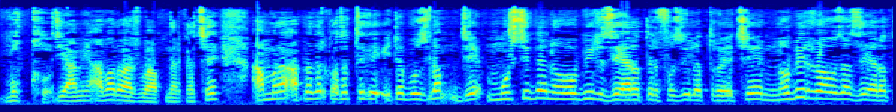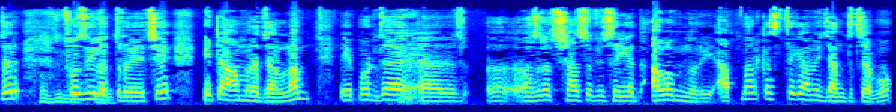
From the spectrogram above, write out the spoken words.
মুখ্য। জি আমি আবারও আসব আপনার কাছে। আমরা আপনাদের কথা থেকে এটা বুঝলাম যে মসজিদে নবীর জিয়ারতের ফজিলত রয়েছে নবীর রওজা জিয়ারতের ফজিলত রয়েছে। এটা আমরা জানলাম। এই পর্যায়ে হজরত শাহসুফি সৈয়দ আলম নুরি আপনার কাছ থেকে আমি জানতে চাবো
